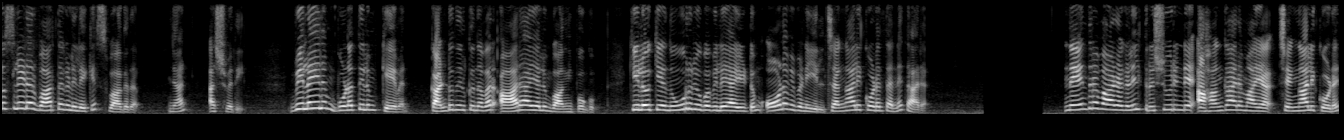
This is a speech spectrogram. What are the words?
ന്യൂസ് ലീഡർ വാർത്തകളിലേക്ക് സ്വാഗതം. ഞാൻ അശ്വതി. വിലയിലും ഗുണത്തിലും കേവൻ. കണ്ടു നിൽക്കുന്നവർ ആരായാലും വാങ്ങിപ്പോകും. കിലോയ്ക്ക് നൂറ് രൂപ വിലയായിട്ടും ഓണവിപണിയിൽ ചങ്ങാലിക്കോടൻ തന്നെ താരം. നേന്ത്രവാഴകളിൽ തൃശൂരിന്റെ അഹങ്കാരമായ ചെങ്ങാലിക്കോടൻ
